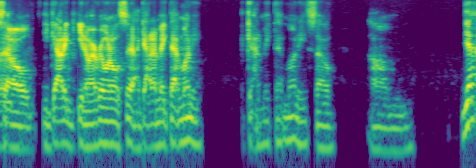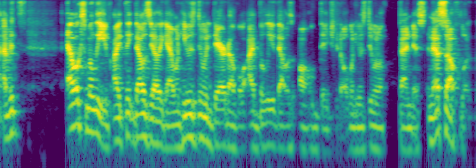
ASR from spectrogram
Right. So you gotta, you know, everyone will say, I gotta make that money. I gotta make that money. So um yeah, I mean it's Alex Maleev, I think that was the other guy. When he was doing Daredevil, I believe that was all digital when he was doing with Bendis. And that stuff looked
